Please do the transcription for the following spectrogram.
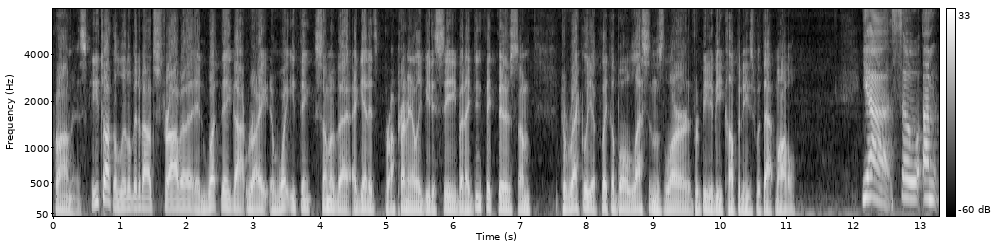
promise? Can you talk a little bit about Strava and what they got right, and what you think some of that? Again, it's primarily B2C, but I do think there's some directly applicable lessons learned for B2B companies with that model. Yeah, so um,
